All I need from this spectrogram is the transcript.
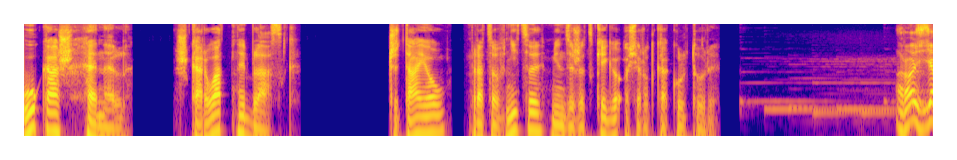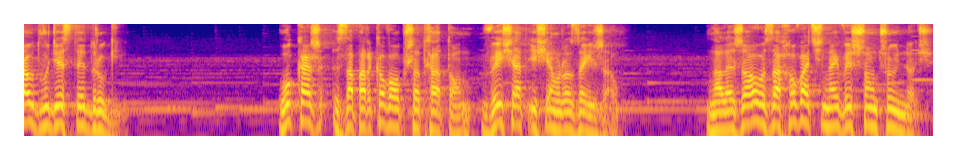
Łukasz Henel Szkarłatny Blask Czytają pracownicy Międzyrzeckiego Ośrodka Kultury Rozdział 22 Łukasz zaparkował przed chatą, wysiadł i się rozejrzał. Należało zachować najwyższą czujność.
